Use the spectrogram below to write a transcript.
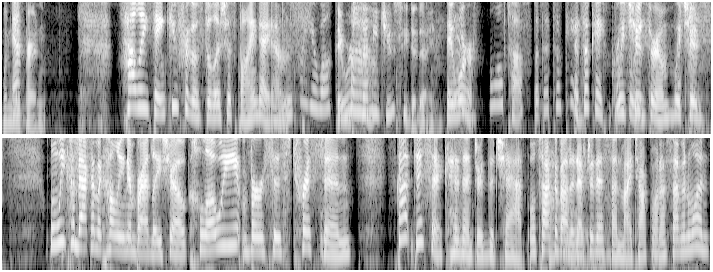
Wouldn't Yeah. be pardon. Holly, thank you for those delicious blind items. Oh, you're welcome. They were semi juicy today. They were. a little tough, but that's okay. It's okay. Gristly. We chewed through them. We chewed. When we come back on the Colleen and Bradley show, Khloe versus Tristan, Scott Disick has entered the chat. We'll talk about it after this on My Talk 1071.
